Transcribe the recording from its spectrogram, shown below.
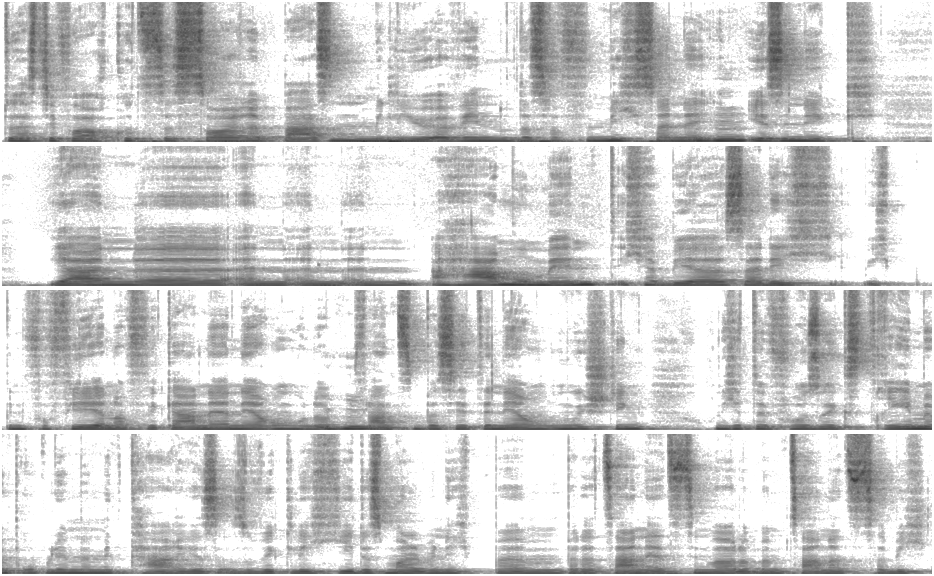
Du hast ja vorher auch kurz das Säure-Basen-Milieu erwähnt und das war für mich so eine mhm. irrsinnig, ja, ein, äh, ein, ein, ein Aha-Moment. Ich habe ja, seit ich, ich bin vor vier Jahren auf vegane Ernährung oder mhm. pflanzenbasierte Ernährung umgestiegen und ich hatte vorher so extreme Probleme mit Karies. Also wirklich jedes Mal, wenn ich beim, bei der Zahnärztin war oder beim Zahnarzt, habe ich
